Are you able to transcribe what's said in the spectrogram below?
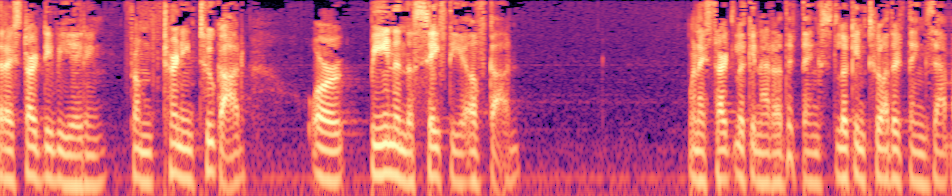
that I start deviating from turning to God or being in the safety of God, when I start looking at other things, looking to other things that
